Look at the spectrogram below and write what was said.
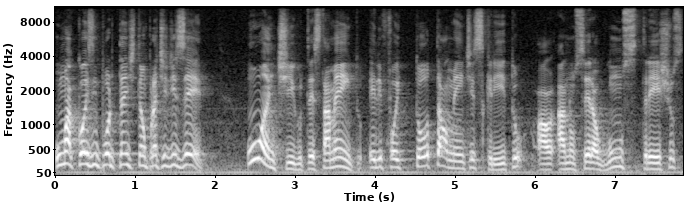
Uma coisa importante então para te dizer: o Antigo Testamento ele foi totalmente escrito, a não ser alguns trechos,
